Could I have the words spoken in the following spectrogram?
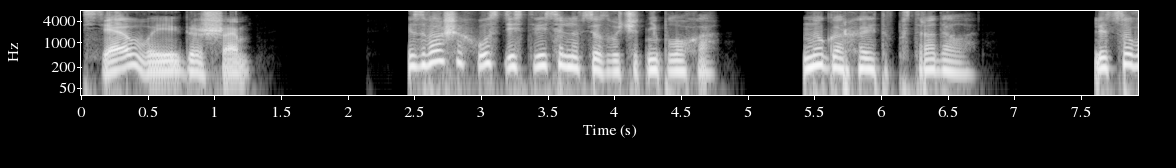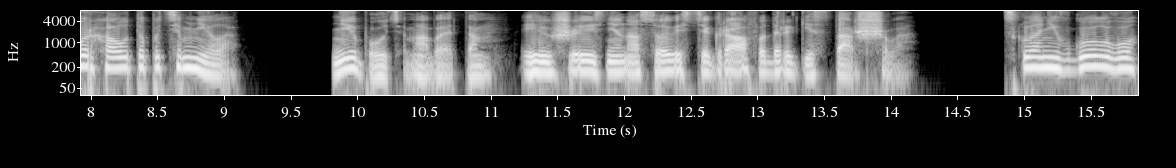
Все выигрыши. Из ваших уст действительно все звучит неплохо. Много архаитов пострадало. Лицо Вархаута потемнело. Не будем об этом. Их жизни на совести графа дороги старшего. Склонив голову,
